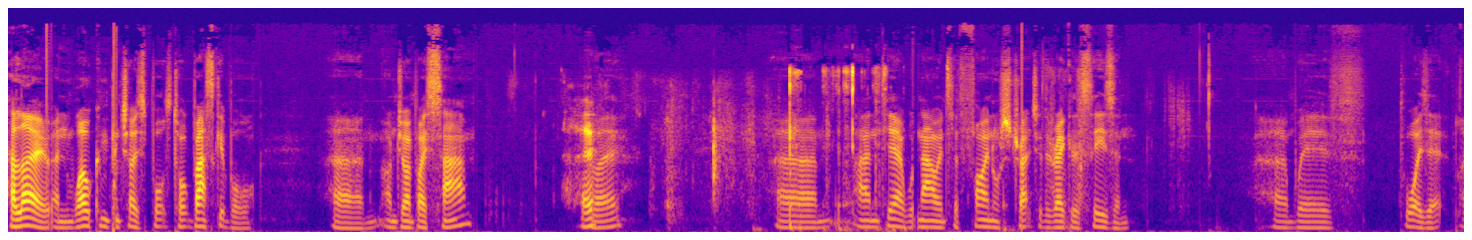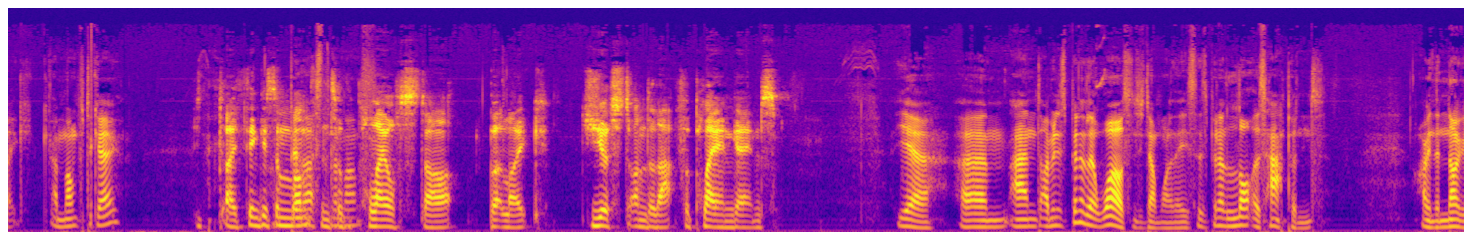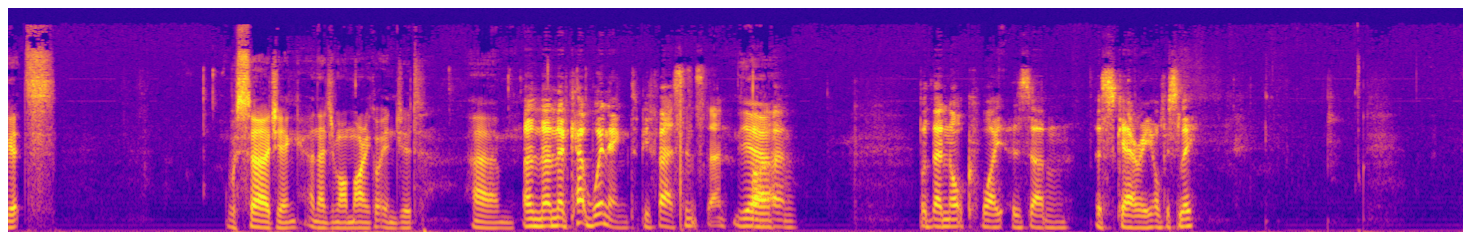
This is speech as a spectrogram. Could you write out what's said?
Hello and welcome to Franchise Sports Talk Basketball. Um, I'm joined by Sam. Hello. Hello. Um, and yeah, we're now into the final stretch of the regular season. Uh, with what is it like a month to go? I think it's a less month than a until month. playoffs start, but like just under that for playing games. Yeah. Um, and I mean, it's been a little while since we've done one of these. There's been a lot has happened. I mean, the Nuggets were surging, and then Jamal Murray got injured. Um, And then they've kept winning, to be fair, since then. Yeah. But, um, but they're not quite as um as scary, obviously.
